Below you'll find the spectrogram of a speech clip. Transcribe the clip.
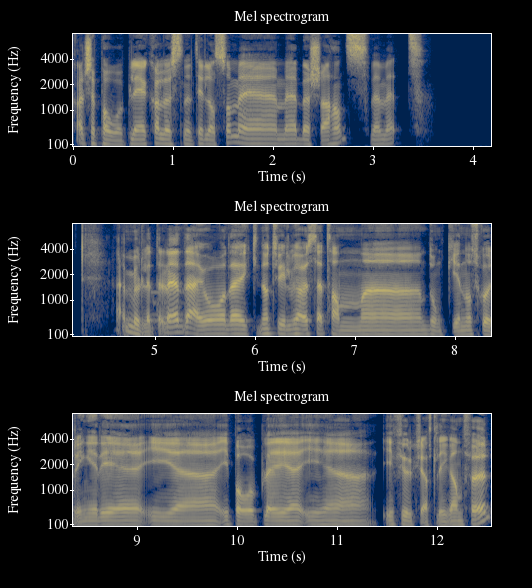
kanskje, Powerplay kan løsne til også med, med børsa hans, hvem vet? Det er muligheter, det. Det er jo det er ikke noe tvil. Vi har jo sett han dunke inn noen skåringer i, i, i, Powerplay i, i Fjordkraftligaen før.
